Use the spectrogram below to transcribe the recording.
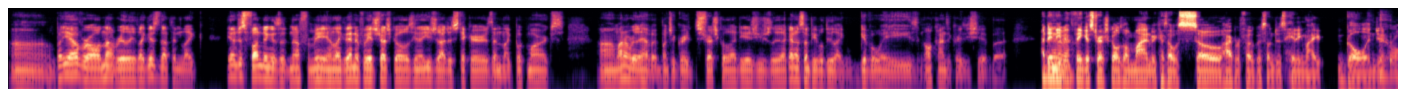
Um, but yeah, overall, not really. Like, there's nothing like you know, just funding is enough for me. And like then if we had stretch goals, you know, usually I do stickers and like bookmarks. Um, I don't really have a bunch of great stretch goal ideas usually. Like I know some people do like giveaways and all kinds of crazy shit, but I didn't even think of stretch goals on mine because I was so hyper focused on just hitting my goal in general.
